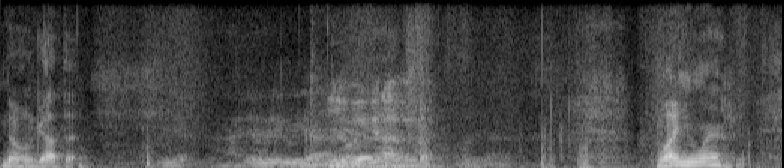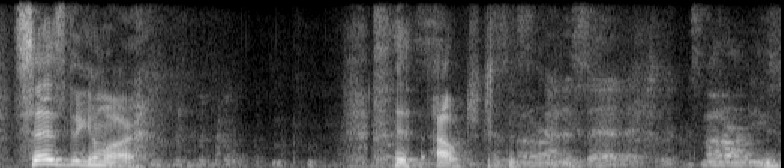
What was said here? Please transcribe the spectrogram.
no one got that. You got it. Why are you laughing? Says the Gemara. Ouch. It's kind of sad, actually. It's not our niece.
